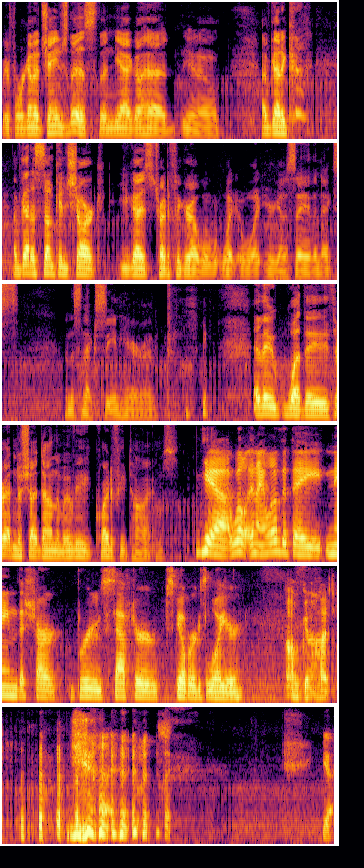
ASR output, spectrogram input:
if we're gonna change this, then yeah, go ahead. You know, I've got a, I've got a sunken shark. You guys try to figure out what what what you're gonna say in the next in this next scene here. and they what they threatened to shut down the movie quite a few times. yeah, well, and I love that they named the shark Bruce after Spielberg's lawyer. Oh God. Yeah. yeah.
